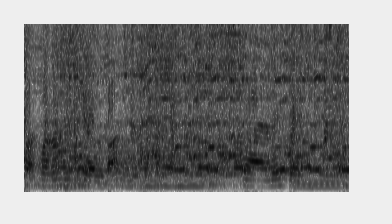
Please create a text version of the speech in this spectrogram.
Fuck my 100 kill the bottom. Right, I'm in.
